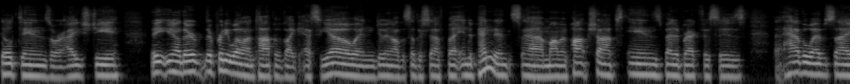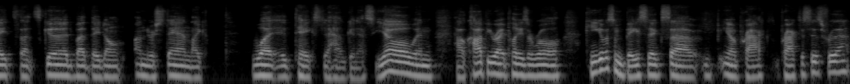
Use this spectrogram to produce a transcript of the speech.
Hilton's or IHG, they you know they're they're pretty well on top of like SEO and doing all this other stuff. But independents, uh, mom and pop shops, inns, bed and breakfasts that have a website that's good, but they don't understand like what it takes to have good SEO and how copyright plays a role. Can you give us some basics, uh, you know, pra- practices for that?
